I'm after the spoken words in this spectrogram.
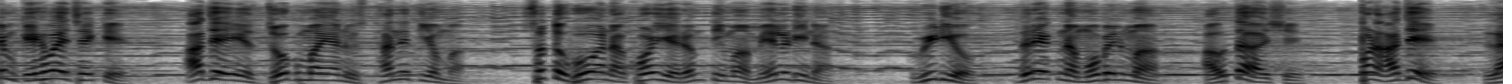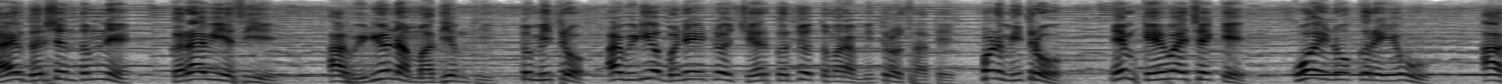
એમ કહેવાય છે કે આજે એ જોગમાયાનું સ્થાનિત્યમાં સતુ ભુવાના ખોળીએ રમતીમાં મેલડીના વીડિયો દરેકના મોબાઈલમાં આવતા હશે. પણ આજે લાઈવ દર્શન તમને કરાવીએ છીએ આ વિડીયોના માધ્યમથી. તો મિત્રો, આ વીડિયો બને એટલો શેર કરજો તમારા મિત્રો સાથે. પણ મિત્રો, એમ કહેવાય છે કે કોઈ ન કરે એવું. આ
